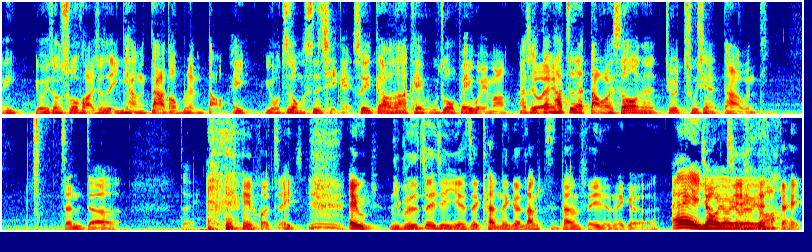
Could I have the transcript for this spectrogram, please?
诶，有一种说法就是银行大到不能倒，诶，有这种事情诶，所以代表它可以胡作非为吗？那所以当它真的倒的时候呢，就会出现很大的问题。真的。对，欸、我最近，哎、欸，你不是最近也在看那个《让子弹飞》的那个？哎、欸，有有有有有，对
